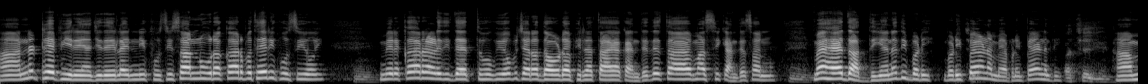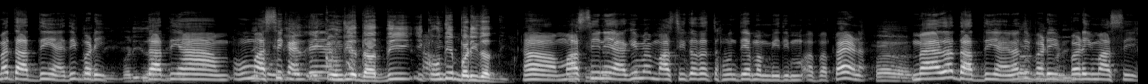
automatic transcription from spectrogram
ਹਾਂ ਨੱਠੇ ਫਿਰੇ ਆ ਜਿਹਦੇ ਲਈ ਇੰਨੀ ਖੁਸ਼ੀ ਸਾਨੂੰ ਉਰਾ ਘਰ ਬਥੇਰੀ ਖੁਸ਼ੀ ਹੋਈ। ਮੇਰੇ ਘਰ ਵਾਲੇ ਦੀ ਡੈਥ ਹੋ ਗਈ ਉਹ ਵਿਚਾਰਾ ਦੌੜਿਆ ਫਿਰਿਆ ਤਾਇਆ ਕਹਿੰਦੇ ਤੇ ਤਾਇਆ ਮਾਸੀ ਕਹਿੰਦੇ ਸਾਨੂੰ। ਮੈਂ ਹੈ ਦਾਦੀ ਆ ਇਹਨਾਂ ਦੀ ਬੜੀ ਬੜੀ ਭੈਣ ਆ ਮੈਂ ਆਪਣੀ ਭੈਣ ਦੀ। ਅੱਛਾ ਜੀ। ਹਾਂ ਮੈਂ ਦਾਦੀ ਆ ਇਹਦੀ ਬੜੀ। ਦਾਦੀ ਹਾਂ ਉਹ ਮਾਸੀ ਕਹਿੰਦੇ ਇੱਕ ਹੁੰਦੀ ਹੈ ਦਾਦੀ ਇੱਕ ਹੁੰਦੀ ਹੈ ਬੜੀ ਦਾਦੀ। ਹਾਂ ਮਾਸੀ ਨਹੀਂ ਹੈਗੀ ਮੈਂ ਮਾਸੀ ਤਾਂ ਤਾਂ ਹੁੰਦੀ ਆ ਮੰਮੀ ਦੀ ਮ- ਭੈਣ। ਮੈਂ ਤਾਂ ਦਾਦੀ ਆ ਇਹਨਾਂ ਦੀ ਬੜੀ ਬੜੀ। ਮਾਸੀ।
